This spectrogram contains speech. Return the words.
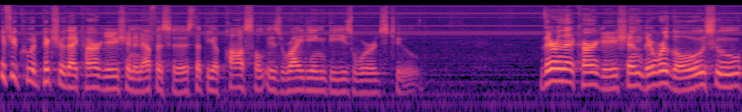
If you could picture that congregation in Ephesus that the apostle is writing these words to. There in that congregation, there were those who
